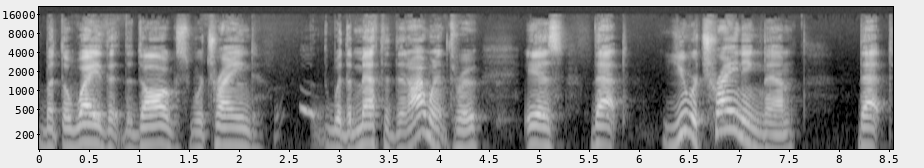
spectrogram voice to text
but the way that the dogs were trained with the method that I went through is that you were training them that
